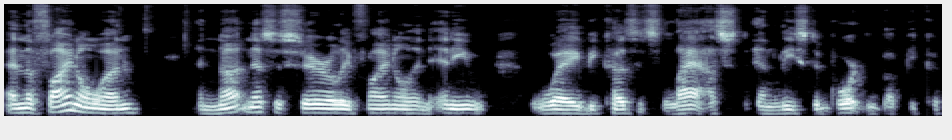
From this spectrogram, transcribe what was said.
And the final one, and not necessarily final in any way because it's last and least important, but because,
